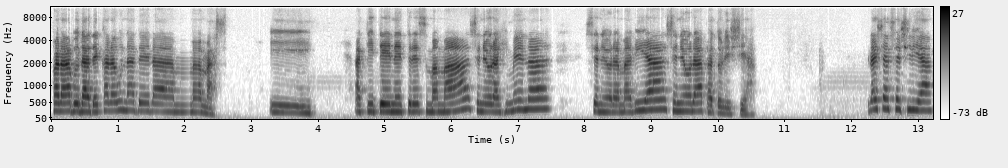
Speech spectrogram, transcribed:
palabras de cada una de las mamás. Y aquí tiene tres mamás, señora Jimena, señora María, señora Patricia. Gracias, Cecilia.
